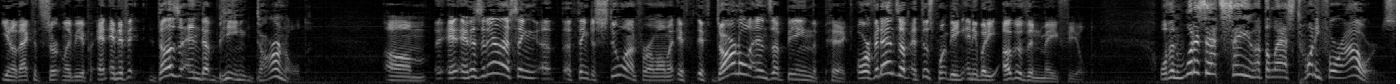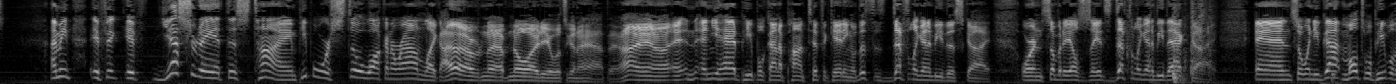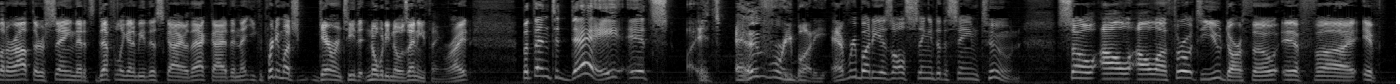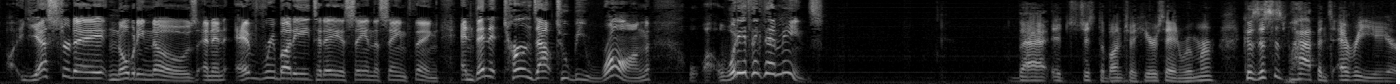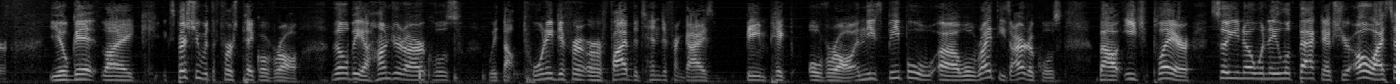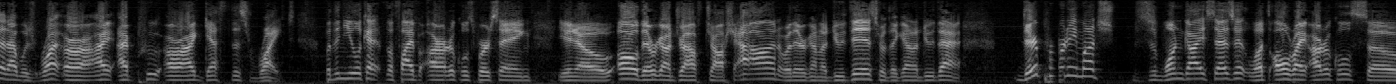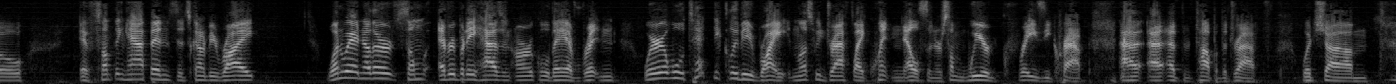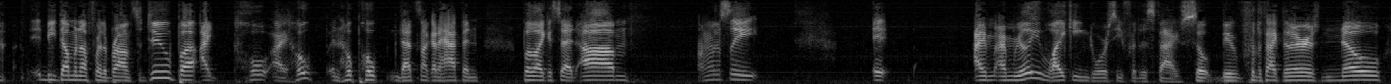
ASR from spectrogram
you know that could certainly be a, and, and if it does end up being Darnold um and, and it's an interesting uh, thing to stew on for a moment. If if Darnold ends up being the pick or if it ends up at this point being anybody other than Mayfield well then what does that say about the last 24 hours I mean, if it, if yesterday at this time people were still walking around like I have, have no idea what's going to happen, I, you know, and and you had people kind of pontificating, oh, this is definitely going to be this guy, or and somebody else will say it's definitely going to be that guy, and so when you've got multiple people that are out there saying that it's definitely going to be this guy or that guy, then that you can pretty much guarantee that nobody knows anything, right? But then today, it's it's everybody. Everybody is all singing to the same tune. So I'll I'll uh, throw it to you, Dartho. If uh, if yesterday nobody knows, and then everybody today is saying the same thing, and then it turns out to be wrong, what do you think that means? that it's just a bunch of hearsay and rumor because this is what happens every year. You'll get like, especially with the first pick overall, there'll be a hundred articles with about twenty different or five to ten different guys being picked overall, and these people uh, will write these articles about each player. So you know when they look back next year, oh, I said I was right, or I I pro- or I guessed this right. But then you look at the five articles where saying, you know, oh, they were going to draft Josh Allen, or they're going to do this, or they're going to do that they're pretty much one guy says it. Let's all write articles. So if something happens, it's going to be right. One way or another, some everybody has an article they have written where it will technically be right, unless we draft like Quenton Nelson or some weird crazy crap at, at, at the top of the draft, which um, it'd be dumb enough for the Browns to do. But I hope, I hope, and hope, hope that's not going to happen. But like I said, um, honestly, it I'm I'm really liking Dorsey for this fact. So for the fact that there is no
